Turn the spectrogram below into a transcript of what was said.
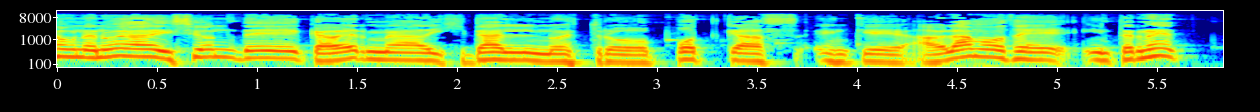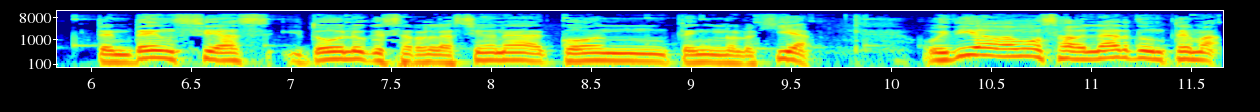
a una nueva edición de Caverna Digital, nuestro podcast en que hablamos de Internet, tendencias y todo lo que se relaciona con tecnología. Hoy día vamos a hablar de un tema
